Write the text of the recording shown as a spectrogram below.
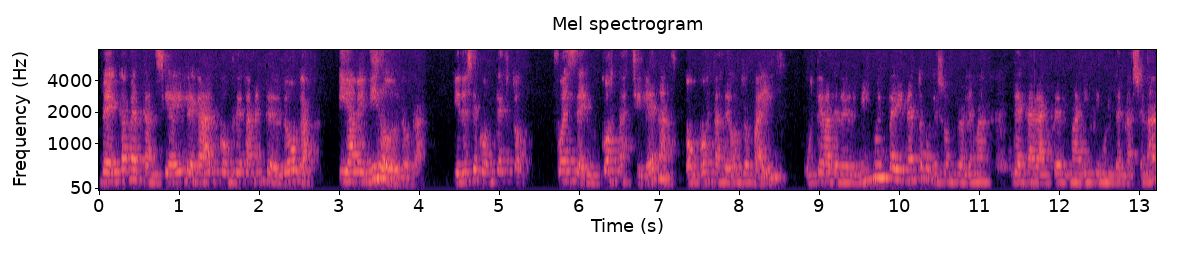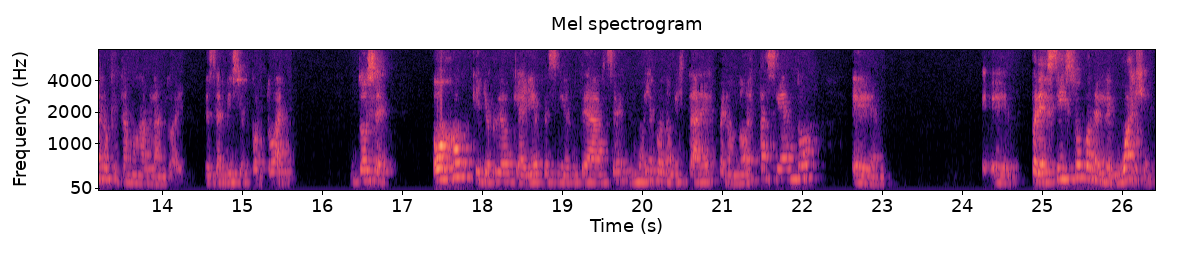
venga mercancía ilegal, concretamente de droga, y ha venido droga. Y en ese contexto, fuese en costas chilenas o costas de otro país, usted va a tener el mismo impedimento porque son problemas de carácter marítimo internacional lo que estamos hablando ahí, de servicios portuarios. Entonces, ojo que yo creo que ahí el presidente Arce, muy economista es, pero no está siendo eh, eh, preciso con el lenguaje.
